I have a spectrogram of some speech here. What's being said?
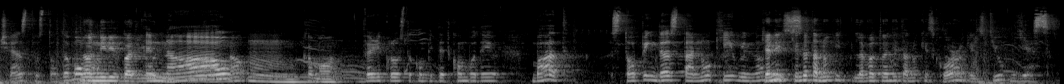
chance to stop the ball. not needed, but you and now, know. mm, Come on. very close to complete that combo there. But stopping the Tanuki will not. Can, it, can the Tanuki, level 20 Tanuki score against you? Yes.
